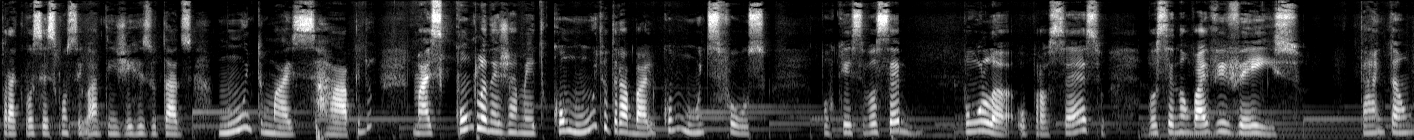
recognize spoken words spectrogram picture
para que vocês consigam atingir resultados muito mais rápido, mas com planejamento, com muito trabalho, com muito esforço, porque se você pula o processo, você não vai viver isso, tá? Então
